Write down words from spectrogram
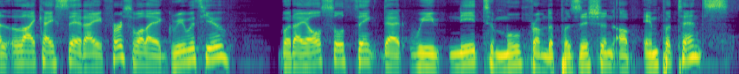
like I said, I first of all, I agree with you, but I also think that we need to move from the position of impotence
